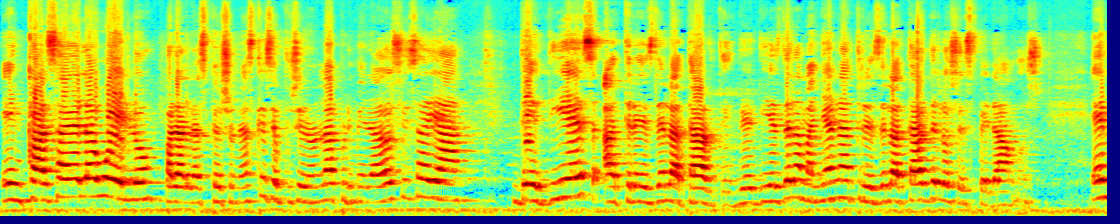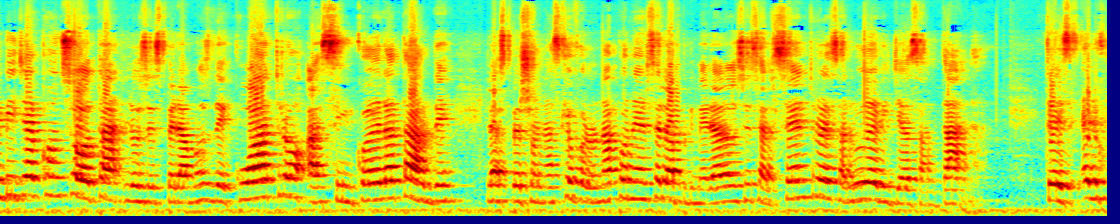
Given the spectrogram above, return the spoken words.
En casa del abuelo, para las personas que se pusieron la primera dosis allá, de 10 a 3 de la tarde. De 10 de la mañana a 3 de la tarde los esperamos. En Villa Consota los esperamos de 4 a 5 de la tarde las personas que fueron a ponerse la primera dosis al Centro de Salud de Villa Santana. Entonces, el,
